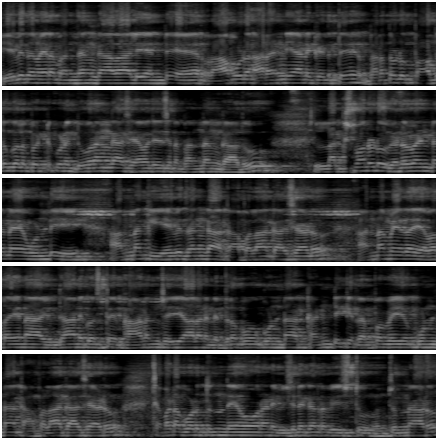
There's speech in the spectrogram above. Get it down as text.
ఏ విధమైన బంధం కావాలి అంటే రాముడు అరణ్యానికి వెళితే భరతుడు పాదుకలు పెట్టుకుని దూరంగా సేవ చేసిన బంధం కాదు. లక్ష్మణుడు వెనువెంటనే ఉండి అన్నకి ఏ విధంగా కాపలా కాశాడో అన్న మీద ఎవరైనా యుద్ధానికి వస్తే భానం చేయాలని నిద్రపోకుండా కంటికి రెప్ప వేయకుండా కాపలా కాశాడు. చెమట పడుతుందేమోనని విసిరికర్ర వీస్తూ నుంచున్నాడు.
